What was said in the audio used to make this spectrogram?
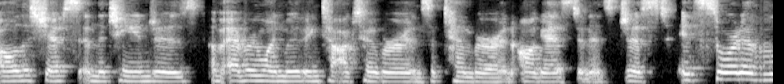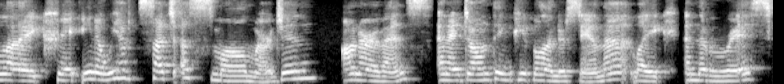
all the shifts and the changes of everyone moving to October and September and August. And it's just, it's sort of like create, you know, we have such a small margin on our events. And I don't think people understand that. Like, and the risk,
